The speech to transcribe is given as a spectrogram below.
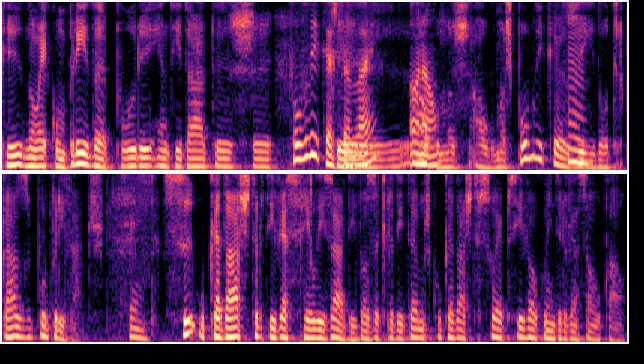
que não é cumprida por entidades públicas que, também ou não algumas algumas públicas hum. e de outro caso por privados Sim. se o cadastro tivesse realizado e nós acreditamos que o cadastro só é possível com a intervenção local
